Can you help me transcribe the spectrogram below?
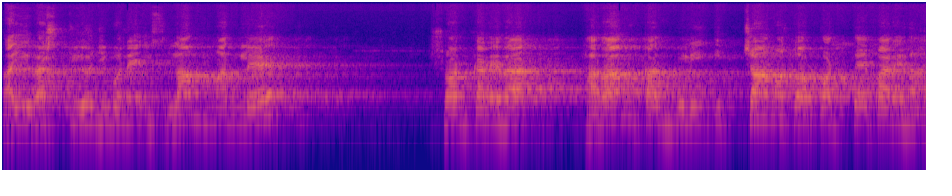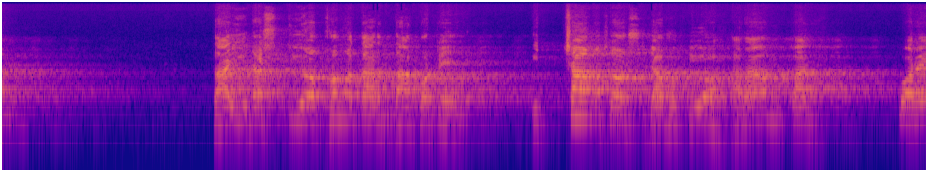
তাই রাষ্ট্রীয় জীবনে ইসলাম মানলে সরকারেরা হারাম কাজগুলি ইচ্ছা মতো করতে পারে না। তাই রাষ্ট্রীয় ক্ষমতার দাপটে ইচ্ছা মতো যাবতীয় হারাম কাজ করে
